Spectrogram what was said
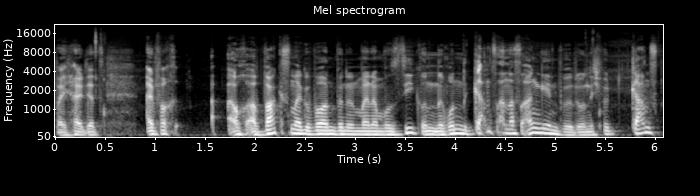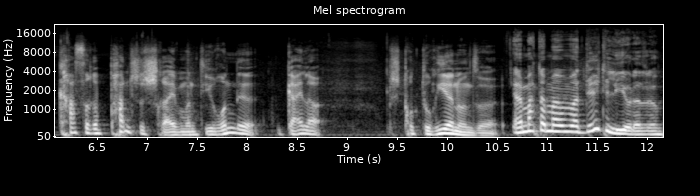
Weil ich halt jetzt einfach auch erwachsener geworden bin in meiner Musik und eine Runde ganz anders angehen würde. Und ich würde ganz krassere Punches schreiben und die Runde geiler strukturieren und so. Ja, dann mach doch mal, mal Dilteli oder so.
